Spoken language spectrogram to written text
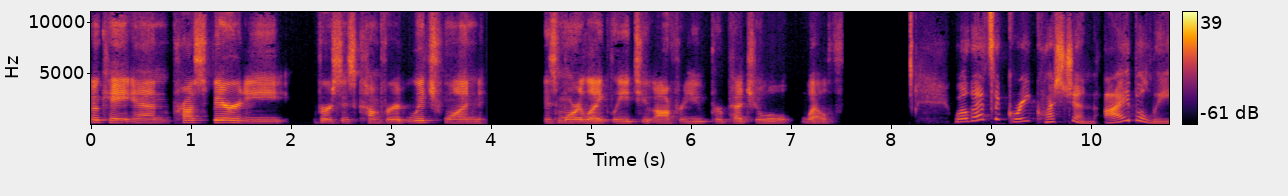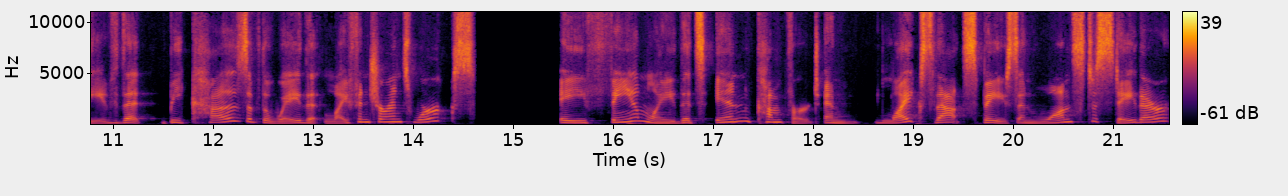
Okay, and prosperity versus comfort, which one is more likely to offer you perpetual wealth? Well, that's a great question. I believe that because of the way that life insurance works, a family that's in comfort and likes that space and wants to stay there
